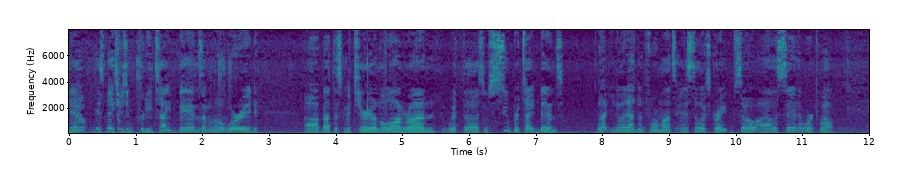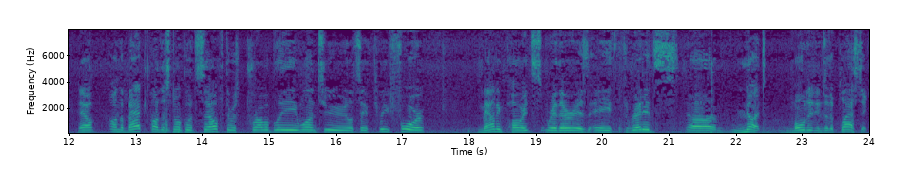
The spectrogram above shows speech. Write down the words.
Now this makes for some pretty tight bends. I'm a little worried uh, about this material in the long run with uh, some super tight bends. But you know it has been four months and it still looks great. So uh, let's say that worked well. Now on the back of the snorkel itself, there was probably one, two, let's say three, four mounting points where there is a threaded uh, nut molded into the plastic.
